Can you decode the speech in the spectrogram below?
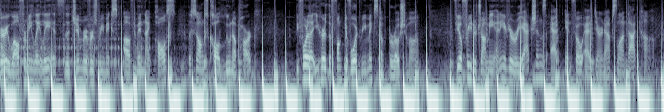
very well for me lately. It's the Jim Rivers remix of Midnight Pulse. The song's called Luna Park. Before that, you heard the Funk D'Void remix of Baroshima. Feel free to drop me any of your reactions at info at darinepsilon.com.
